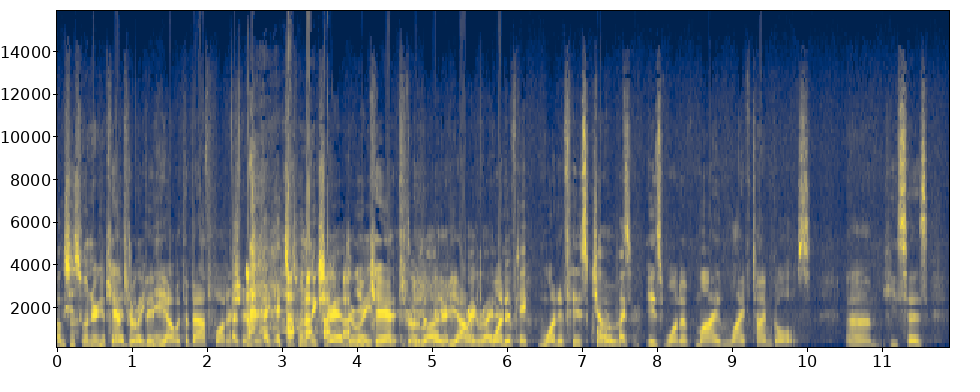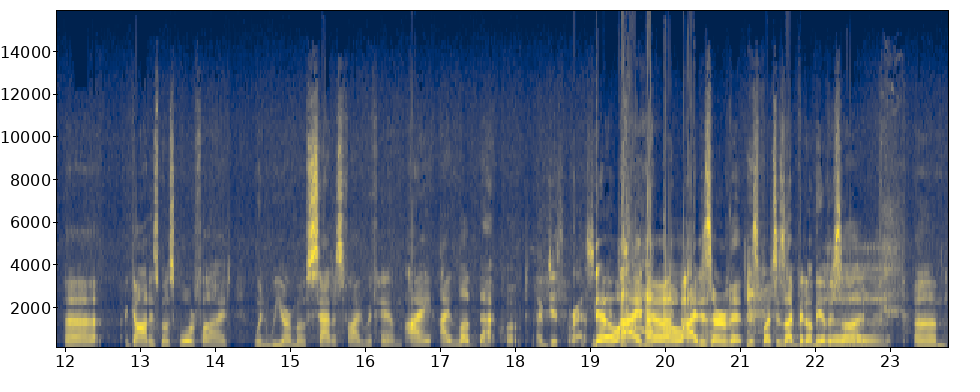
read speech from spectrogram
I was just wondering you if I can't had the throw right the baby name. out with the bathwater, I, I, I just want to make sure I have the right. you can't throw the latter- baby out. Right, with one of okay. one of his quotes is one of my lifetime goals. Um, he says, uh, "God is most glorified when we are most satisfied with Him." I I love that quote. I'm just harassed. No, I know I deserve it as much as I've been on the other side. Um,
